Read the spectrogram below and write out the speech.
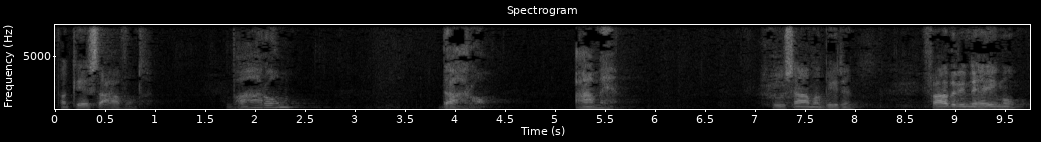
van kerstavond. Waarom? Daarom. Amen. Doe samen bidden. Vader in de hemel,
